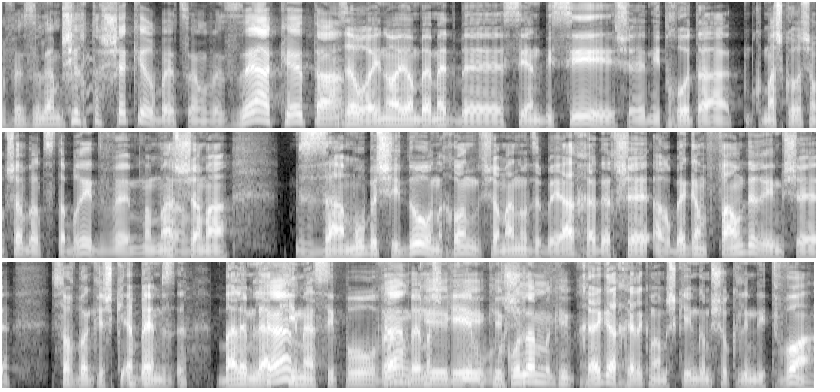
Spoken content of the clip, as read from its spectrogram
וזה להמשיך את השקר בעצם, וזה הקטע. זהו, ראינו היום באמת ב-CNBC, שניתחו את ה... מה שקורה שם עכשיו בארצות הברית, וממש כן. שמה... זעמו בשידור, נכון? שמענו את זה ביחד, איך שהרבה גם פאונדרים שסופטבנק השקיע בהם, בא להם להקים מהסיפור, כן, והרבה כי- משקיעים... כי- כי כולם... כי- רגע, חלק מהמשקיעים גם שוקלים לתבוע,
